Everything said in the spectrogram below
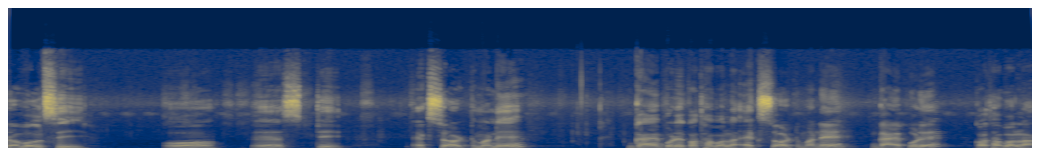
double C O S T accost মানে গায়ে পড়ে কথা বলা। একশট মানে গায়ে পড়ে কথা বলা।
